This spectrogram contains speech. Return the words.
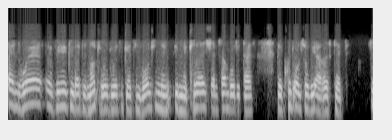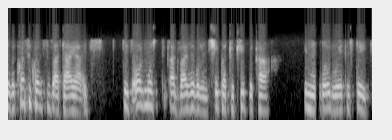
And where a vehicle that is not roadworthy gets involved in in a crash and somebody dies, they could also be arrested. So the consequences are dire. It's it's almost advisable and cheaper to keep the car in a roadworthy state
